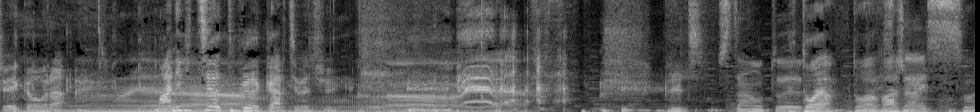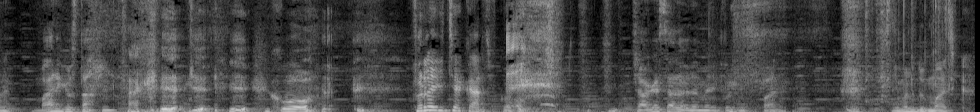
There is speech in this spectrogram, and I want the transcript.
Човека, ура. Мани ги тия тук карти, бе, човек. Плич. Останалото е... И тоя, тоя е важен. Дайс. Отгоре. Мани ги остана. Хубаво. Фърляй ги тия карти в кофе. Чакай сега да видим какво ще се падне. Има ли догматика?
